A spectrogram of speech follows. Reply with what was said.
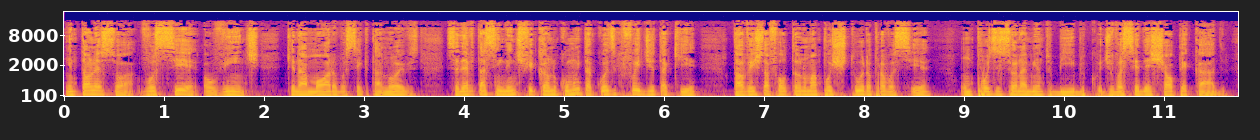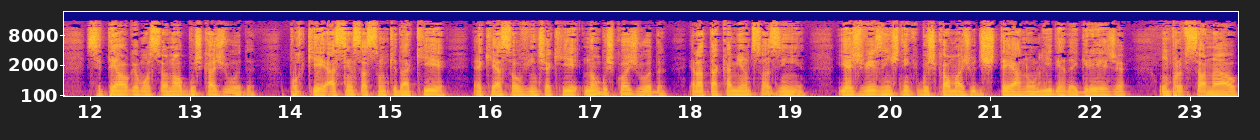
então olha só, você, ouvinte, que namora, você que está noivo, você deve estar tá se identificando com muita coisa que foi dita aqui. Talvez está faltando uma postura para você um posicionamento bíblico de você deixar o pecado. Se tem algo emocional, busca ajuda. Porque a sensação que dá aqui é que essa ouvinte aqui não buscou ajuda. Ela está caminhando sozinha. E às vezes a gente tem que buscar uma ajuda externa, um líder da igreja, um profissional,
